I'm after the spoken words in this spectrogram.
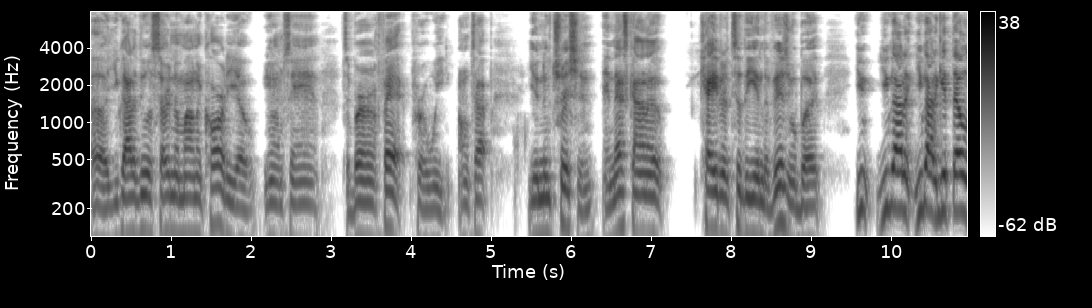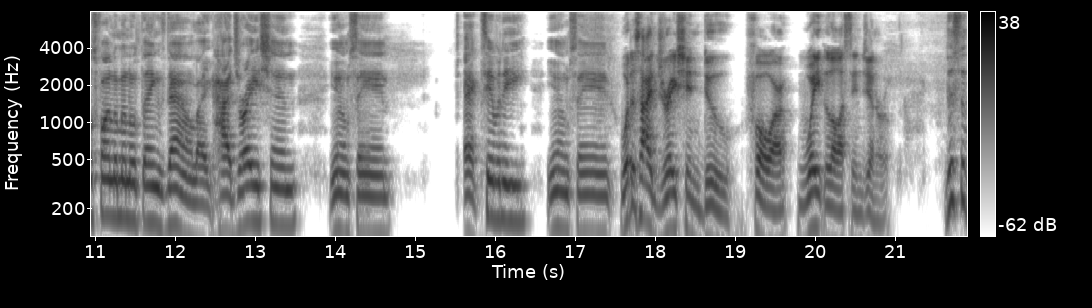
Uh, you got to do a certain amount of cardio. You know what I'm saying to burn fat per week. On top your nutrition, and that's kind of catered to the individual. But you you got to you got to get those fundamental things down, like hydration. You know what I'm saying? Activity. You know what I'm saying? What does hydration do for weight loss in general? This is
